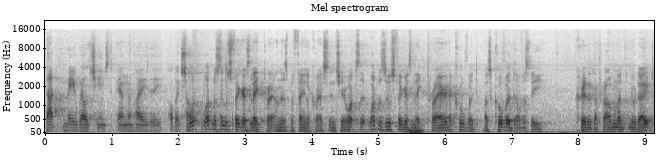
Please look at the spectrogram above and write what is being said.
That may well change depending on how the public. So what, what was those figures like, pri- and this is my final question, Chair, what's the, what was those figures like prior to COVID? As COVID obviously created a problem, no doubt,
